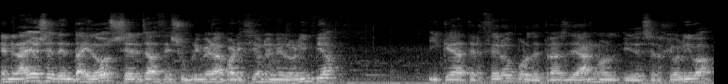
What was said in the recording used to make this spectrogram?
En el año 72 Serge hace su primera aparición en el Olimpia y queda tercero por detrás de Arnold y de Sergio Oliva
